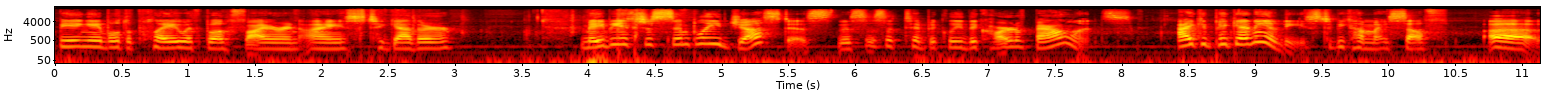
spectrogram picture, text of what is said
being able to play with both fire and ice together. Maybe it's just simply justice. This is a, typically the card of balance. I could pick any of these to become my self uh,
